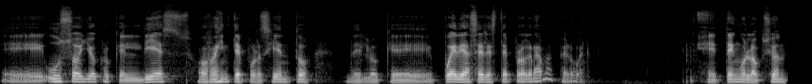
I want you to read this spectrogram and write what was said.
eh, uso yo creo que el 10 o 20% de lo que puede hacer este programa, pero bueno, tengo la opción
